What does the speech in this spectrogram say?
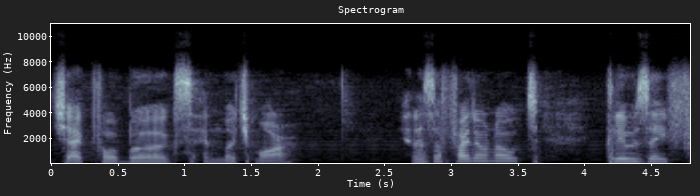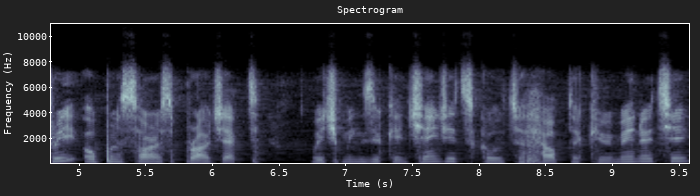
check for bugs, and much more. And as a final note, Clio is a free open source project, which means you can change its code to help the community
